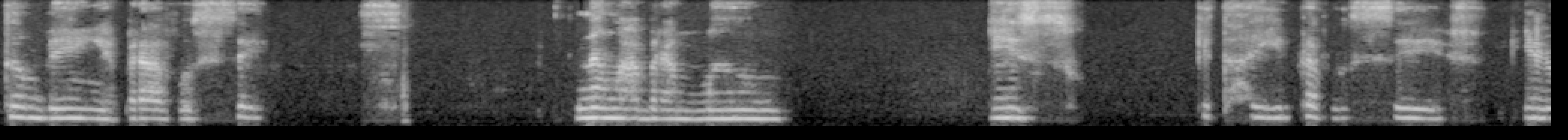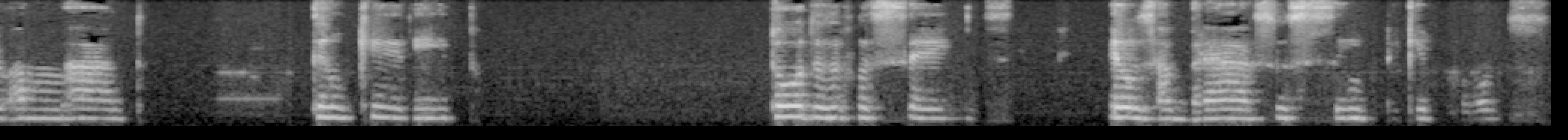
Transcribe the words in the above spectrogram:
também é para você. Não abra mão disso que está aí para você, filho amado, tão querido todos vocês. Eu os abraço sempre que posso.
